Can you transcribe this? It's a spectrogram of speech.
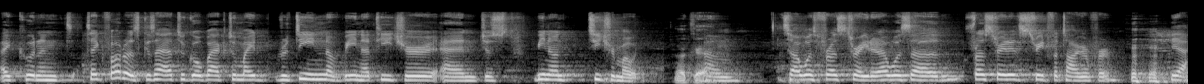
I couldn't take photos because I had to go back to my routine of being a teacher and just being on teacher mode. Okay. Um, So I was frustrated. I was a frustrated street photographer. yeah.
